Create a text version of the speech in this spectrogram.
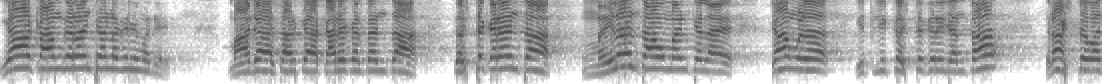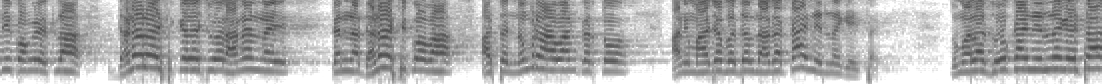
या कामगारांच्या नगरीमध्ये माझ्यासारख्या कार्यकर्त्यांचा कष्टकऱ्यांचा महिलांचा अवमान केला आहे त्यामुळं इथली कष्टकरी जनता राष्ट्रवादी काँग्रेसला धडाला शिकल्याशिवाय राहणार नाही. त्यांना धडा शिकवावा असं नम्र आवाहन करतो. आणि माझ्याबद्दल दादा काय निर्णय घ्यायचा? आहे तुम्हाला जो काय निर्णय घ्यायचा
